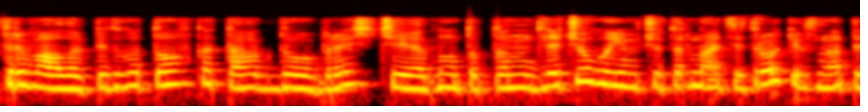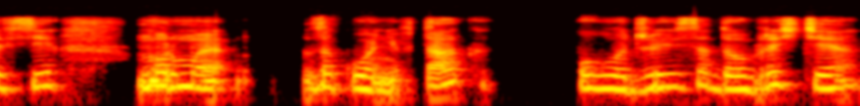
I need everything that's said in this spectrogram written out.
тривала підготовка, так, добре, ще, ну, тобто, ну, для чого їм в 14 років знати всі норми законів, так? Погоджуюся, добре, ще.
